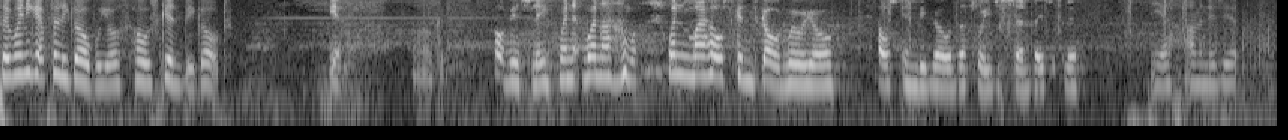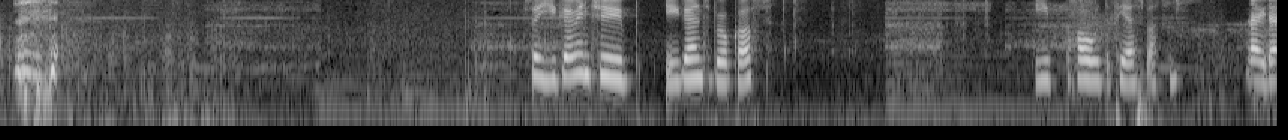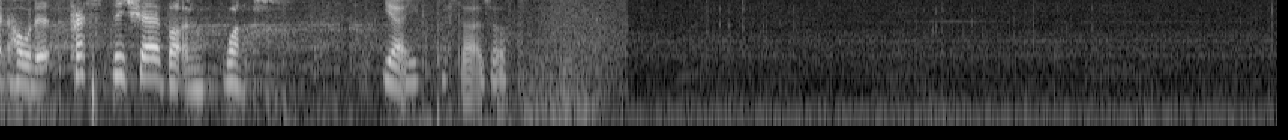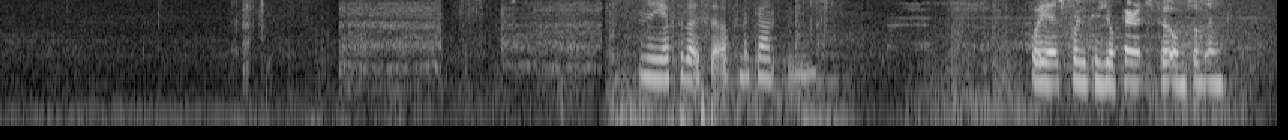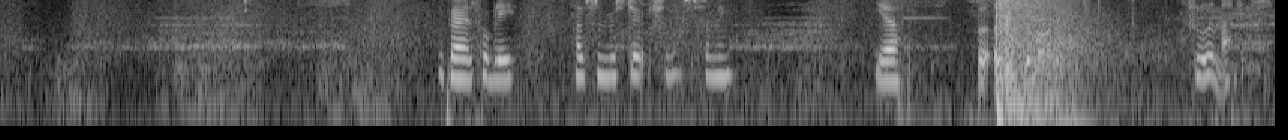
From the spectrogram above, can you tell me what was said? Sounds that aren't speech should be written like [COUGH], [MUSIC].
So when you get fully gold, will your whole skin be gold? Yeah, Oh, okay. obviously. When when I [LAUGHS] when my whole skin's gold, will your whole skin be gold? That's what you just said, basically. Yeah, I'm an idiot. [LAUGHS] so you go into you go into broadcast. You hold the PS button. No, you don't hold it. Press the share button once. Yeah, you can press that as well. And then you have to like set up an account. Well, yeah, it's probably because your parents put on something. Your parents probably have some restrictions or something. Yeah, but at least we're live. That's all that matters.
